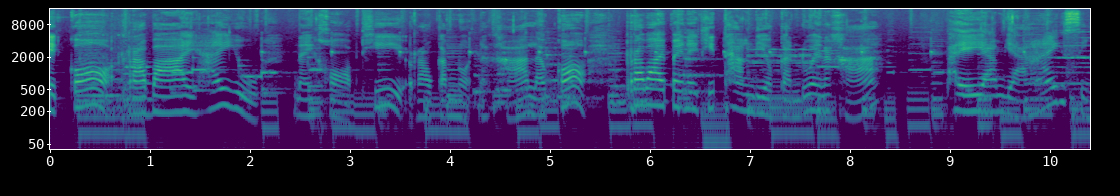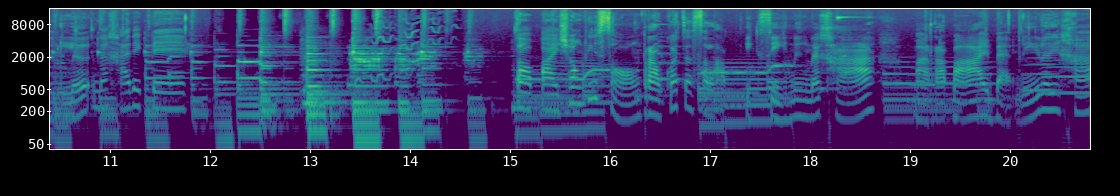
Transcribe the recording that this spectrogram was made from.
ด็กๆก็ระบายให้อยู่ในขอบที่เรากำหนดนะคะ แล้วก็ระบายไปในทิศทางเดียวกันด้วยนะคะ พยายามอย่าให้สีเลอะนะคะเด็กๆ ต่อไปช่องที่ 2 เราก็จะสลับอีกสีหนึ่งนะคะ มาระบายแบบนี้เลยค่ะ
